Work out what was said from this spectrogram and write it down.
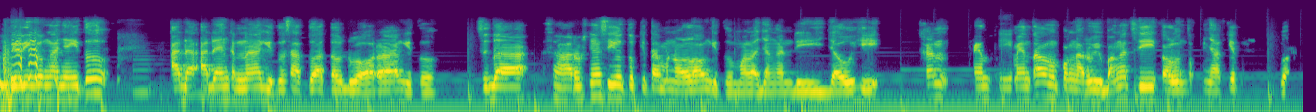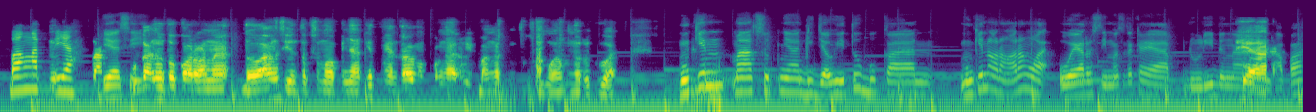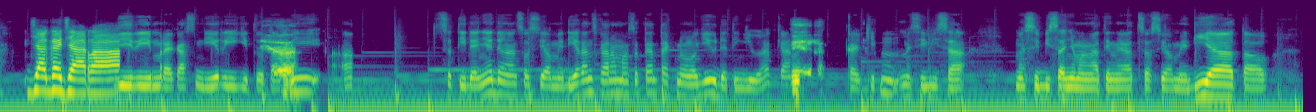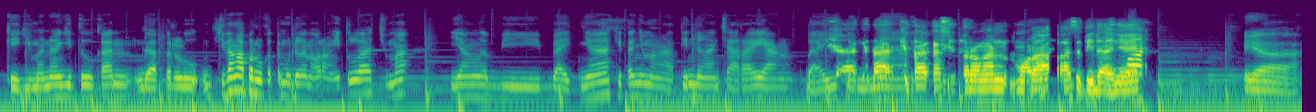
di lingkungannya itu ada ada yang kena gitu satu atau dua orang gitu. Sudah seharusnya sih untuk kita menolong gitu, malah jangan dijauhi. Kan men- Iya. mental mempengaruhi banget sih kalau untuk penyakit Banget, iya. iya sih bukan untuk corona doang sih untuk semua penyakit mental mempengaruhi banget untuk semua menurut gua. mungkin maksudnya dijauhi itu bukan mungkin orang-orang wa- aware sih maksudnya kayak peduli dengan Iya. apa Jaga jarak. diri mereka sendiri gitu Iya. tapi uh, setidaknya dengan sosial media kan sekarang maksudnya teknologi udah tinggi banget kan Iya. kayak kita Hmm. masih bisa masih bisa nyemangatin lewat sosial media atau kayak gimana gitu kan nggak perlu kita nggak perlu ketemu dengan orang itulah cuma yang lebih baiknya kita nyemangatin dengan cara yang baik Ya, dan kita benar. kita kasih dorongan moral lah setidaknya. Iya,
